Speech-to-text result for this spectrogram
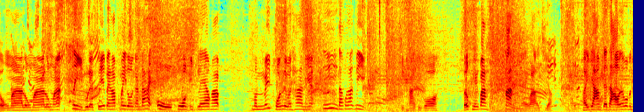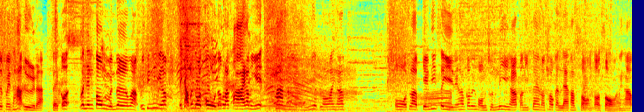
ลงมาลงมาลงมานี่บูเลตซีไปครับ ไม่โดนกันได้ โอ้พวงอีกแล้วครับ มันไม่พ้นเลยวันท่านี้อืมดาวโคลัสมี ติดหายติดวอเติร์ฟเพกป่ะนั่นไงว่าเราเชียวพยายามจะเดานะว่ามันจะเป็นท่าอื่นอะ แต่ก็มันยังตรงอยู่เหมือนเดิมอะวิที่นี่ครับไอ้จับไม่โดนโอ้ต้องรักตายครับอย่างงี้นั่นไงเรียบร้อยครับ โอ้สำหรับเกมที่สี่นะครับ ก็เป็นของชนนี่ครับ ตอนนี้แต้มเราเท่ากันแล้วครับสองต่อสองนะครับ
